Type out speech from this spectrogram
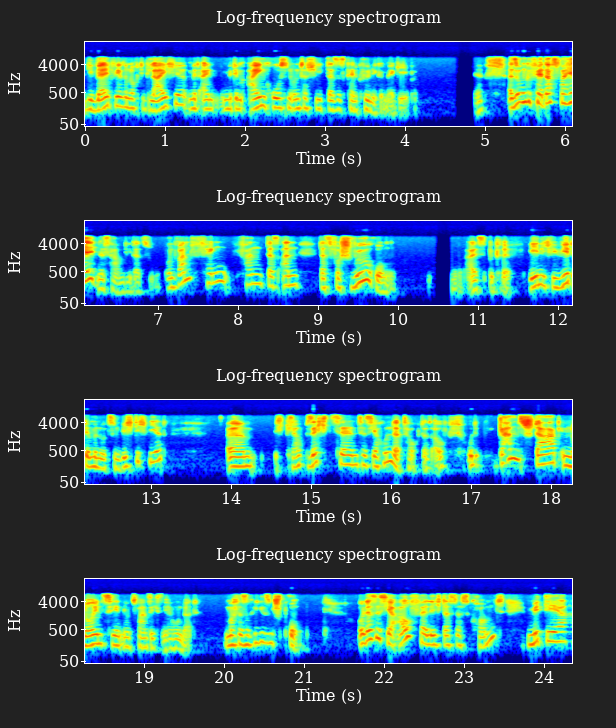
die Welt wäre noch die gleiche, mit, ein, mit dem einen großen Unterschied, dass es keine Könige mehr gäbe. Ja? Also ungefähr das Verhältnis haben die dazu. Und wann fängt fang das an, dass Verschwörung als Begriff, ähnlich wie wir den benutzen, wichtig wird. Ähm, ich glaube, 16. Jahrhundert taucht das auf und ganz stark im 19. und 20. Jahrhundert macht das einen Riesensprung. Und das ist ja auffällig, dass das kommt mit der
